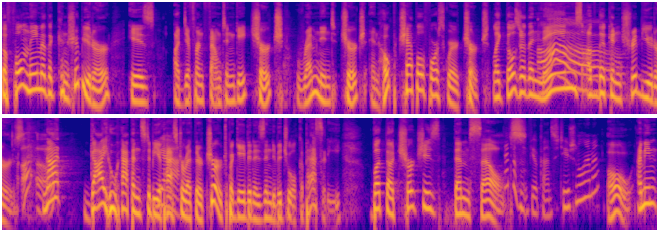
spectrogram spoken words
the full name of the contributor is a different fountain gate church remnant church and hope chapel foursquare church like those are the names of the Oh. contributors not guy who happens to be a Yeah. pastor at their church but gave it his individual capacity but the churches themselves That Doesn't feel constitutional, Hemant. Oh, I mean,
